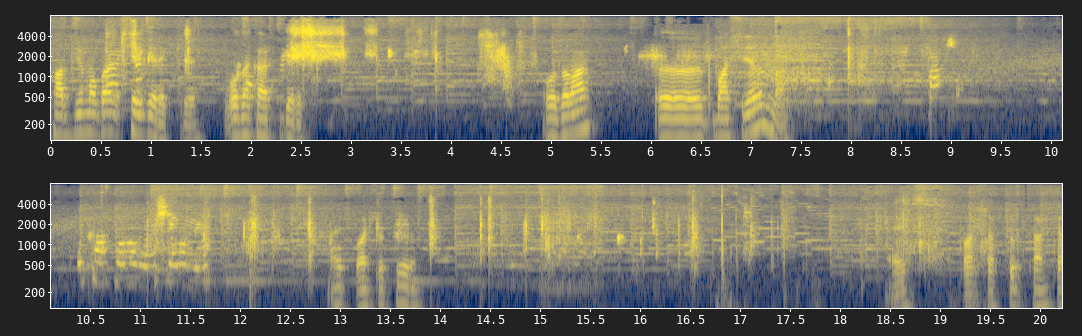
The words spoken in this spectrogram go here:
PUBG Mobile şey gerektiriyor. Oda kartı gerek. O zaman eee, başlayalım mı? Evet başlatıyorum. Evet başlattım kanka.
